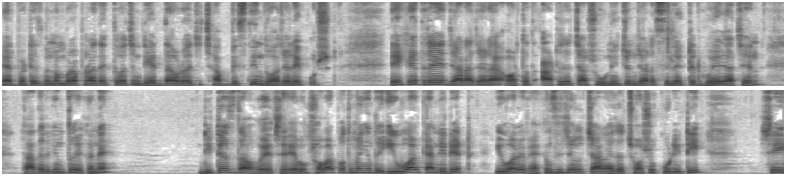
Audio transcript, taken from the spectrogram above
অ্যাডভার্টাইজমেন্ট নম্বর আপনারা দেখতে পাচ্ছেন ডেট দেওয়া রয়েছে ছাব্বিশ তিন দু হাজার একুশ। এক্ষেত্রে যারা যারা, অর্থাৎ আট হাজার চারশো উনিশ জন যারা সিলেক্টেড হয়ে গেছেন, তাদের কিন্তু এখানে ডিটেলস দেওয়া হয়েছে এবং সবার প্রথমে কিন্তু ইউআর ক্যান্ডিডেট ইউআরের ভ্যাকেন্সি ছিল চার হাজার ছশো কুড়িটি। সেই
